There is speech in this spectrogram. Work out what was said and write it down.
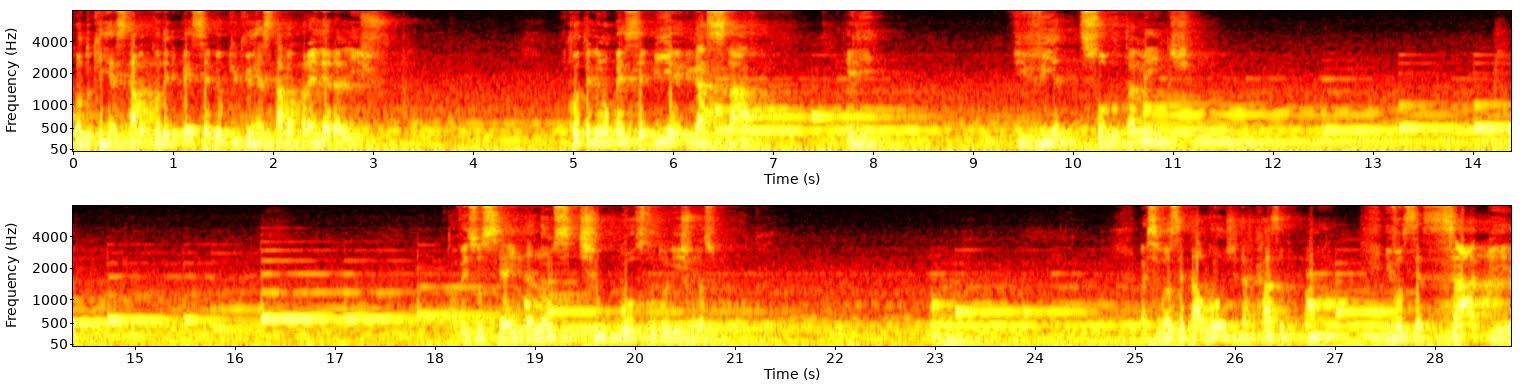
Quando que restava, quando ele percebeu que o que restava para ele era lixo. Enquanto ele não percebia, ele gastava. Ele vivia absolutamente. Talvez você ainda não sentiu o gosto do lixo na sua Mas se você está longe da casa do Pai, e você sabe,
